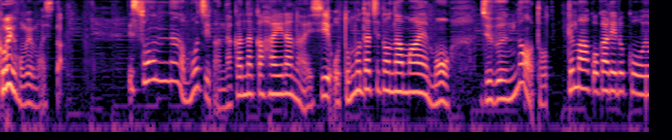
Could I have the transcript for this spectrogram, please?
ごい褒めました。でそんな文字がなかなか入らないしお友達の名前も自分のとっても憧れる子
